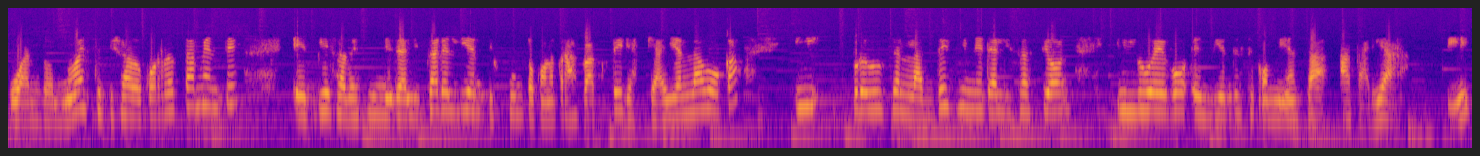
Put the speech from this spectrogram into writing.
cuando no es cepillado correctamente, empieza a desmineralizar el diente junto con otras bacterias que hay en la boca y producen la desmineralización y luego el diente se comienza a cariar. ¿sí?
